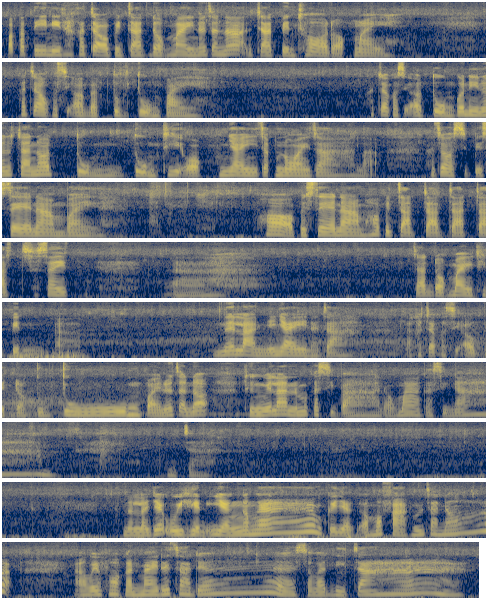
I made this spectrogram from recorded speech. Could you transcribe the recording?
ปกตินี่ถ้าเขาจะเอาไปจัดดอกไม้นะจ้ะเนาะจัดเป็นช่อดอกไม้เขาจะเจ้าก็สิเอาแบบตุ่มๆไปเขาเจ้าก็สิเอาตุ่มก็นี่นะจ้าเนาตุ่มตุ่มที่ออกใหญ่จากหน่อยจ้าล่ะเขาเจ้าสิไปแช่น้ำไว้พ่อเอาไปแช่น้ำพ่อไปจัดจัดจัดจัดใส่จัดดอกไม้ที่เป็นในลานใหญ่ๆนะจ้า แล้วเขาเจ้าก็สิเอาเป็นดอกตุ่มๆไปเนาะจ้าเนาะถึงเวลานั้นมันก็สิบานออกมาก็สิงามนี่จ้านั่นแหละยายอุ้ยเห็นเอียงงามๆก็อยากเอามาฝากนะจ๊ะเนาะเอาไว้พอกันใหม่เด้อจ้าเด้อสวัสดีจ้า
